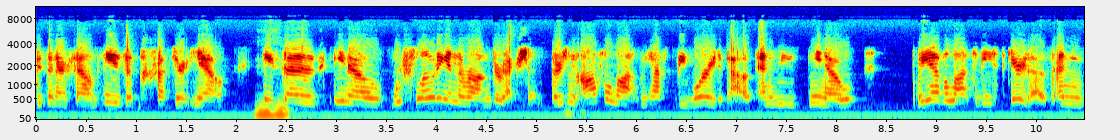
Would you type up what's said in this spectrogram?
who's in our film, he's a professor at Yale. He Mhm. says, you know, we're floating in the wrong direction. There's an awful lot we have to be worried about, and we, you know, we have a lot to be scared of. And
